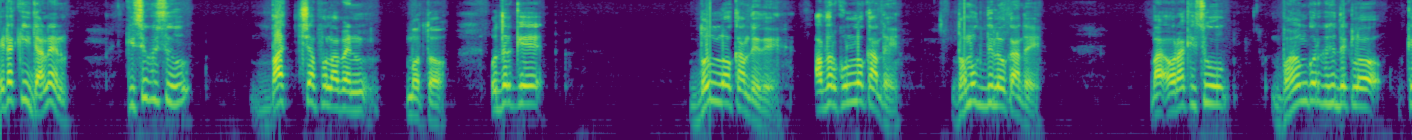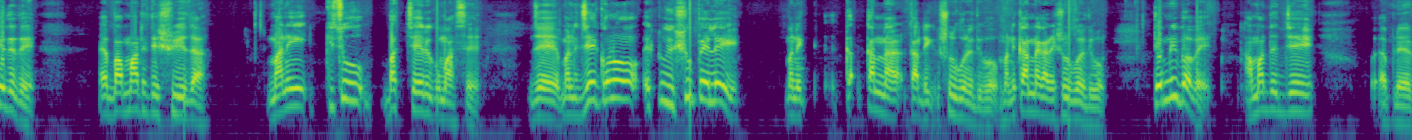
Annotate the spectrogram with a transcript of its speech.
এটা কি জানেন? কিছু কিছু বাচ্চা ফোলাবেন মতো, ওদেরকে দলল কাঁদে দে আদর করল কাঁদে ধমক দিল কাঁদে বা ওরা কিছু ভয়ঙ্কর কিছু দেখল, কেঁদে দে বা মাটিতে শুয়ে যা। মানে কিছু বাচ্চা এরকম আছে যে মানে যে কোনো একটু ইস্যু পেলেই মানে কান্না কাটি শুরু করে দিব মানে কান্নাকাটি শুরু করে দিব। তেমনিভাবে আমাদের যে আপনার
